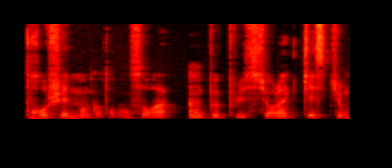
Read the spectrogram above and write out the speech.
prochainement quand on en saura un peu plus sur la question.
